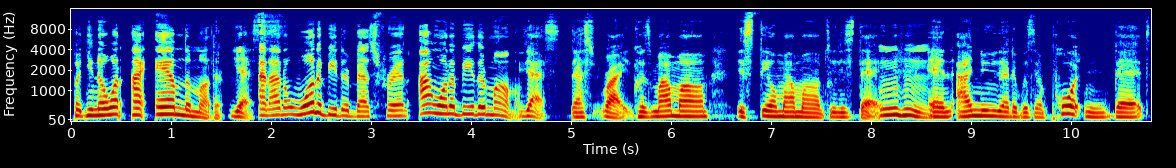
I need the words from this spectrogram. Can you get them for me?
But you know what? I am the mother. Yes. And I don't want to be their best friend. I want to be their mama. Yes, that's right. Because my mom is still my mom to this day, Mm-hmm. and I knew that it was important that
